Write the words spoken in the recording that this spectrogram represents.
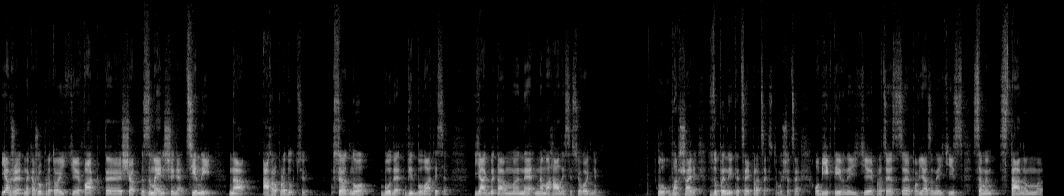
я вже не кажу про той факт, е, що зменшення ціни на агропродукцію все одно буде відбуватися, як би там не намагалися сьогодні. У Варшаві зупинити цей процес, тому що це об'єктивний процес, е, пов'язаний із самим станом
